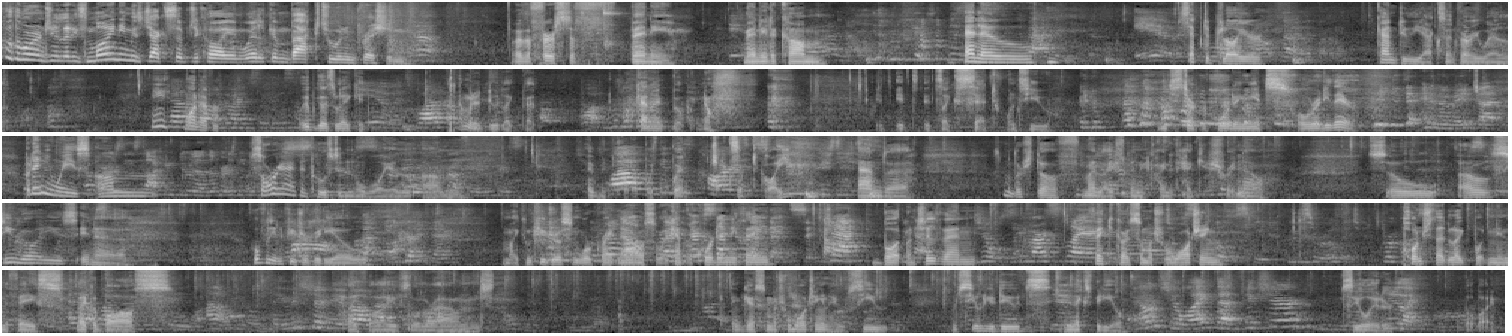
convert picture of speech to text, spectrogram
Top of the morning, to you ladies. My name is Jack Jacksepticeye, and welcome back to an impression. Or the first of many, many to come. Hello. Septiplier. Can't do the accent very well. Eh, whatever. Hope you guys like it. I'm gonna do it like that. Can I? Wait, no. It, it, it's like set once you, once you start recording, it's already there. But anyways, um, sorry I haven't posted in a while. Um, I've been caught up with, well, Jacksepticeye, and, uh, some other stuff. My life's been kind of heckish right now. So, I'll see you guys in a, hopefully in a future video. My computer doesn't work right now, so I can't record anything. But until then, thank you guys so much for watching. Punch that like button in the face like a boss. High fives all around. Thank you guys so much for watching, and I will see you. I'll see all you dudes in the next video. Don't you like that picture? See you later. Bye bye.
